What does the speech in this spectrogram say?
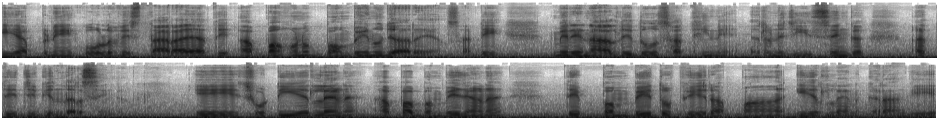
ਇਹ ਆਪਣੇ ਕੋਲ ਵਿਸਤਾਰ ਆ ਤੇ ਆਪਾਂ ਹੁਣ ਬੰਬੇ ਨੂੰ ਜਾ ਰਹੇ ਹਾਂ। ਸਾਡੇ ਮੇਰੇ ਨਾਲ ਦੇ ਦੋ ਸਾਥੀ ਨੇ, ਰਣਜੀਤ ਸਿੰਘ ਅਤੇ ਜਗਿੰਦਰ ਸਿੰਘ। ਇਹ ਛੋਟੀ 에ਅਰਲਾਈਨ ਹੈ, ਆਪਾਂ ਬੰਬੇ ਜਾਣਾ ਤੇ ਬੰਬੇ ਤੋਂ ਫਿਰ ਆਪਾਂ 에ਅਰਲਾਈਨ ਕਰਾਂਗੇ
